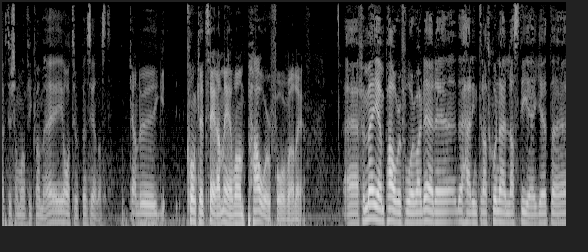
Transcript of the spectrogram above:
eftersom han fick vara med i A-truppen senast. Kan du konkretisera mer vad en power forward är? Eh, för mig är en power forward det, är det, det här internationella steget. Eh,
